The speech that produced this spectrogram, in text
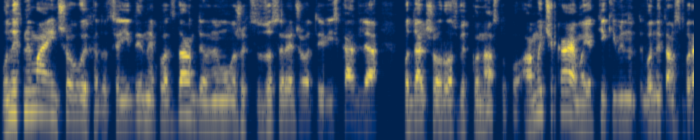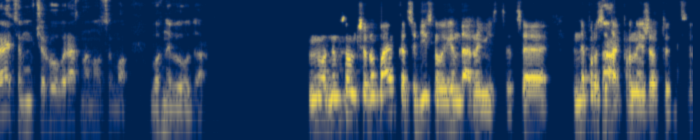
У них немає іншого виходу. Це єдиний плацдарм, де вони можуть зосереджувати війська для подальшого розвитку наступу. А ми чекаємо, як тільки він, вони там збираються, ми в черговий раз наносимо вогневий удар. Ну, одним словом, Чорнобаївка це дійсно легендарне місце. Це не просто так, Так. про неї жартується.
